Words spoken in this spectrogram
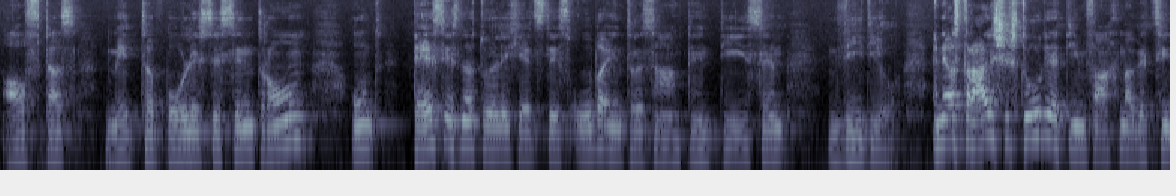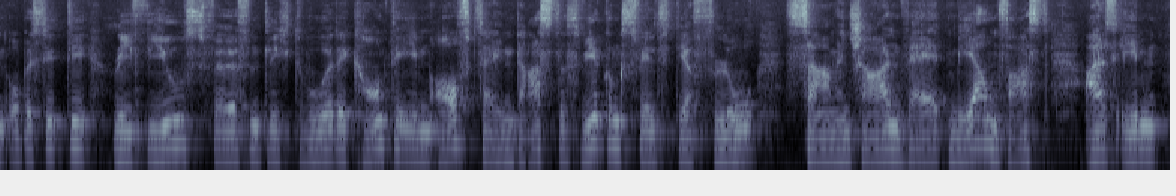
auf das metabolische Syndrom und das ist natürlich jetzt das Oberinteressante in diesem Video. Eine australische Studie, die im Fachmagazin Obesity Reviews veröffentlicht wurde, konnte eben aufzeigen, dass das Wirkungsfeld der Flohsamenschalen weit mehr umfasst als eben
